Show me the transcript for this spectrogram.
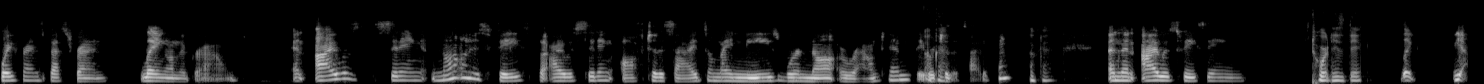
boyfriend's best friend laying on the ground. And I was sitting not on his face, but I was sitting off to the side. So my knees were not around him, they were Okay. to the side of him. Okay. And then I was facing, Toward his dick. Yeah,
